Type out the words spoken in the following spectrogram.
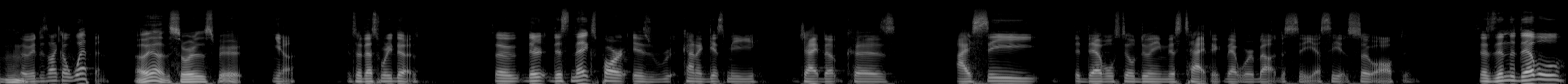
Mhm. So it is like a weapon. oh yeah, the sword of the spirit. Yeah. And so that's what he does. So there, this next part is r- kind of gets me jacked up because I see the devil still doing this tactic that we're about to see. I see it so often. It says, Then the devil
